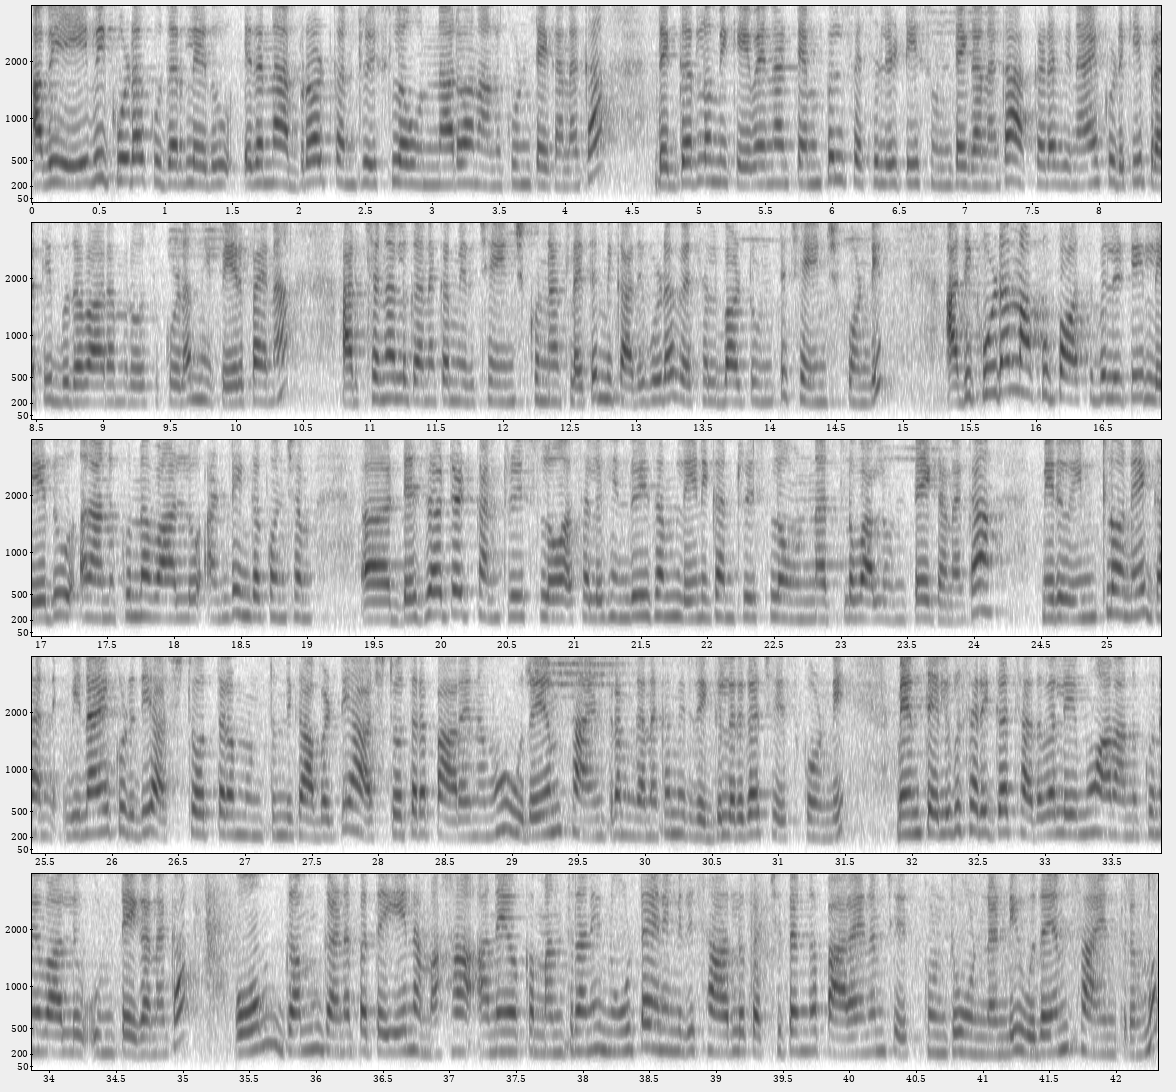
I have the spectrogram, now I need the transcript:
అవి ఏవి కూడా కుదరలేదు. ఏదైనా అబ్రాడ్ కంట్రీస్లో ఉన్నారు అని అనుకుంటే కనుక దగ్గరలో మీకు ఏవైనా టెంపుల్ ఫెసిలిటీస్ ఉంటే కనుక అక్కడ వినాయకుడికి ప్రతి బుధవారం రోజు కూడా మీ పేరు పైన అర్చనలు కనుక మీరు చేయించుకున్నట్లయితే మీకు అది కూడా వెసలుబాటు ఉంటే చేయించుకోండి. అది కూడా మాకు పాసిబిలిటీ లేదు అని అనుకున్న వాళ్ళు అంటే ఇంకా కొంచెం డెజర్టెడ్ కంట్రీస్లో అసలు హిందూయిజం లేని కంట్రీస్లో ఉన్నట్లు వాళ్ళు ఉంటే కనుక మీరు ఇంట్లోనే గణ వినాయకుడిది అష్టోత్తరం ఉంటుంది కాబట్టి ఆ అష్టోత్తర పారాయణము ఉదయం సాయంత్రం గనక మీరు రెగ్యులర్గా చేసుకోండి. మేము తెలుగు సరిగ్గా చదవలేము అని అనుకునే వాళ్ళు ఉంటే గనక ఓం గం గణపతయే నమః అనే ఒక మంత్రాన్ని నూట ఎనిమిది సార్లు ఖచ్చితంగా పారాయణం చేసుకుంటూ ఉండండి ఉదయం సాయంత్రము.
